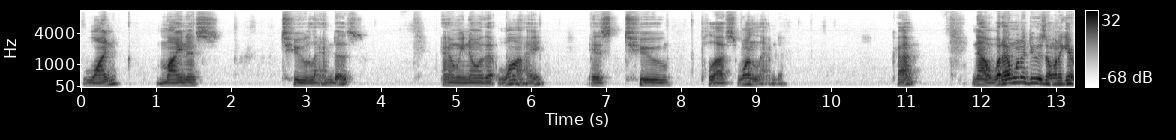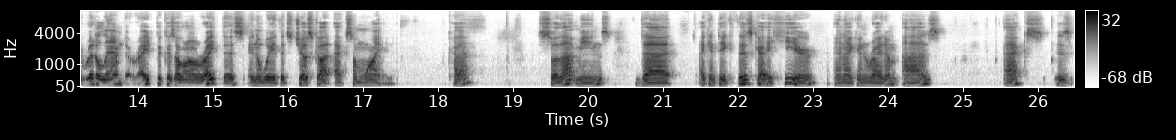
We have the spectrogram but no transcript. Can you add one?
1 minus 2 lambdas, and we know that y is 2 plus 1 lambda. Okay? Now, what I want to do is I want to get rid of lambda, right? Because I want to write this in a way that's just got x and y in it. Okay? So that means that I can take this guy here and I can write him as x is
